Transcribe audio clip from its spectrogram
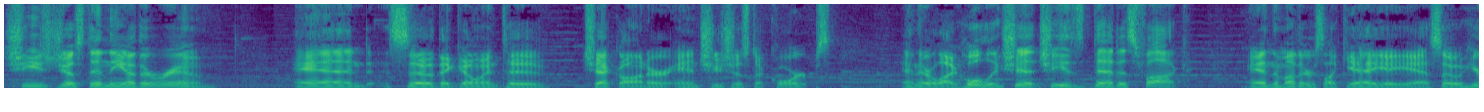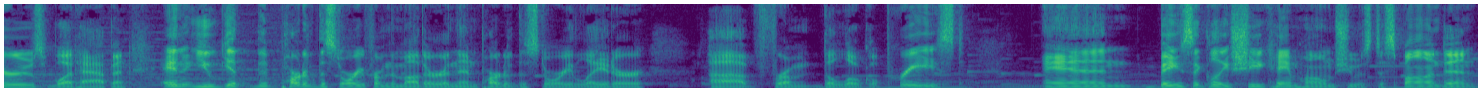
she's just in the other room." And so they go in to check on her, and she's just a corpse. And they're like, "Holy shit, she is dead as fuck." And the mother's like, "Yeah, yeah, yeah." So here's what happened, and you get the part of the story from the mother, and then part of the story later uh, from the local priest and basically she came home. She was despondent.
